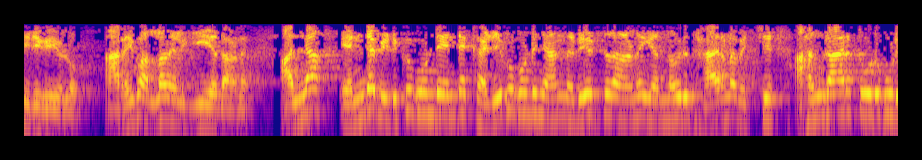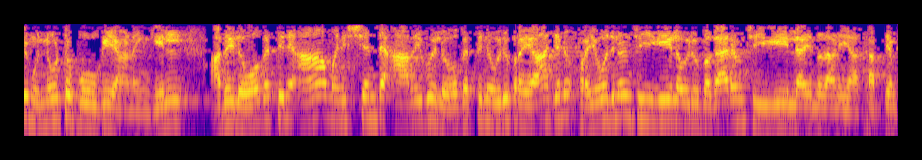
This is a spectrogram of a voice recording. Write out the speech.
തീരുകയുള്ളൂ അറിവ് അല്ല നൽകിയതാണ്. അല്ല എന്റെ മിടുക്ക് കൊണ്ട് എന്റെ കഴിവ് കൊണ്ട് ഞാൻ നേടിയെടുത്തതാണ് എന്നൊരു ധാരണ വെച്ച് അഹങ്കാരത്തോടു കൂടി മുന്നോട്ട് പോവുകയാണെങ്കിൽ അത് ലോകത്തിന് ആ മനുഷ്യന്റെ അറിവ് ലോകത്തിന് ഒരു പ്രയോജനം പ്രയോജനം ചെയ്യുകയില്ല ഒരു ഉപകാരം ചെയ്യുകയില്ല എന്നതാണ് യാഥാർത്ഥ്യം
